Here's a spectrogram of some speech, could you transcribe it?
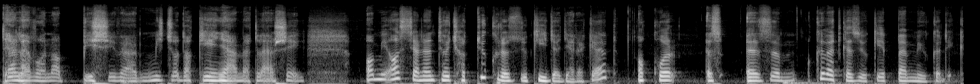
tele van a pisivel, micsoda kényelmetlenség. Ami azt jelenti, hogy ha tükrözzük így a gyereket, akkor ez ez következőképpen működik.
